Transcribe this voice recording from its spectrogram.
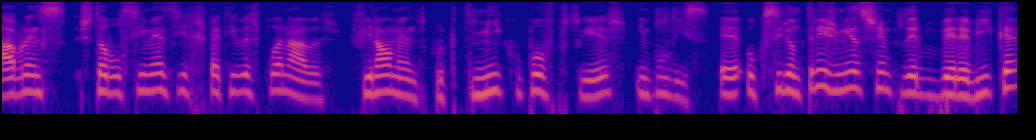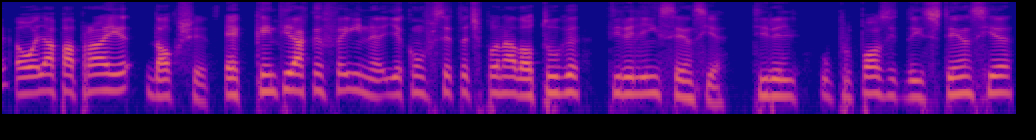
abrem-se estabelecimentos e respectivas planadas. Finalmente, porque temi que o povo português implodisse. É, o que seriam três meses sem poder beber a bica a olhar para a praia de Alcochete. É que quem tira a cafeína e a converseta de esplanada ao Tuga tira-lhe a essência, tira-lhe o propósito da existência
